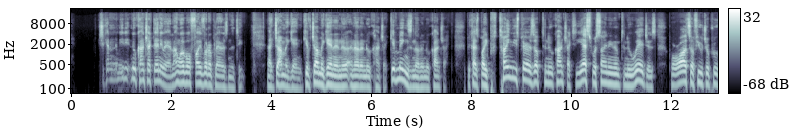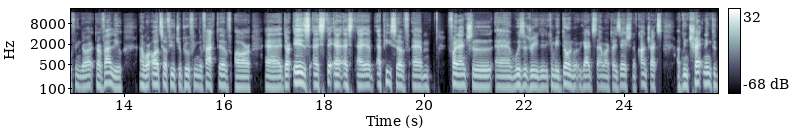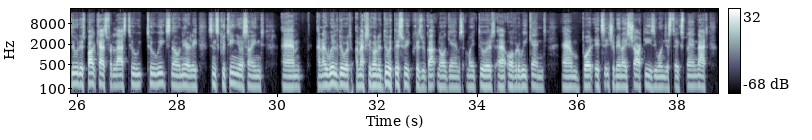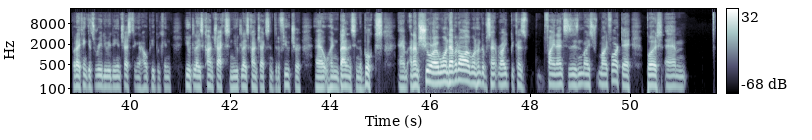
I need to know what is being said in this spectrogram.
should get an immediate new contract anyway, along with about five other players in the team, like John McGinn. Give John McGinn new, another new contract. Give Mings another new contract. Because by tying these players up to new contracts, yes, we're signing them to new wages, but we're also future proofing their, their value. And we're also future proofing the fact of, our, uh, there is a, st- a, a, a, piece of um, financial uh, wizardry that can be done with regards to amortization of contracts. I've been threatening to do this podcast for the last two two weeks now, nearly since Coutinho signed. Um, and I will do it. I'm actually going to do it this week because we've got no games. I might do it uh, over the weekend. Um, but it's it should be a nice, short, easy one just to explain that. But I think it's really, really interesting and how people can utilize contracts and utilize contracts into the future uh, when balancing the books. Um, and I'm sure I won't have it all 100% right because finances isn't my my forte. But um,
